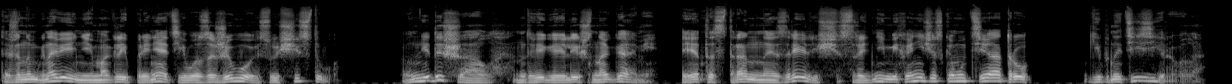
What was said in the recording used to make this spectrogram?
даже на мгновение могли принять его за живое существо. Он не дышал, двигая лишь ногами, это странное зрелище сродни механическому театру гипнотизировало.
